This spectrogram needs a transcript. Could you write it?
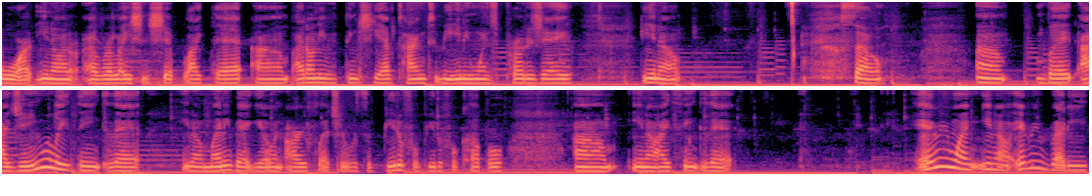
for you know a, relationship like that. Um, I don't even think she have time to be anyone's protege. You know, so. Um, but I genuinely think that you know Moneybagg Yo and Ari Fletcher was a beautiful, beautiful couple. Um, you know, I think that everyone, you know, everybody,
